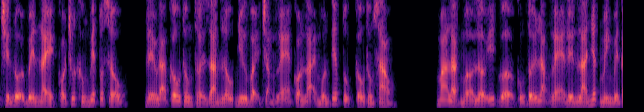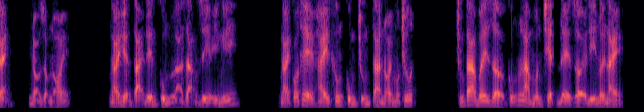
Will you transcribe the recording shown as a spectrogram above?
chiến đội bên này có chút không biết tốt xấu, đều đã câu thông thời gian lâu như vậy chẳng lẽ còn lại muốn tiếp tục câu thông sao? Ma lạc mlxg cũng tới lặng lẽ đến la nhất minh bên cạnh, nhỏ giọng nói, ngài hiện tại đến cùng là dạng gì ý nghĩ? Ngài có thể hay không cùng chúng ta nói một chút? Chúng ta bây giờ cũng là muốn triệt để rời đi nơi này,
